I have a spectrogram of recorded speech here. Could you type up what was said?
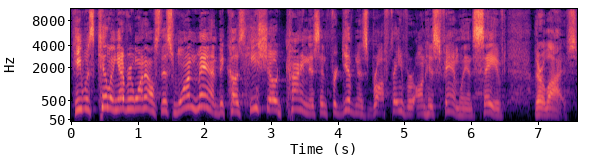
he was killing everyone else, this one man, because he showed kindness and forgiveness, brought favor on his family and saved their lives.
